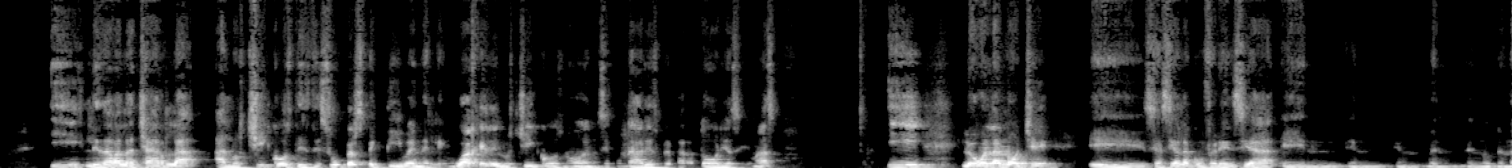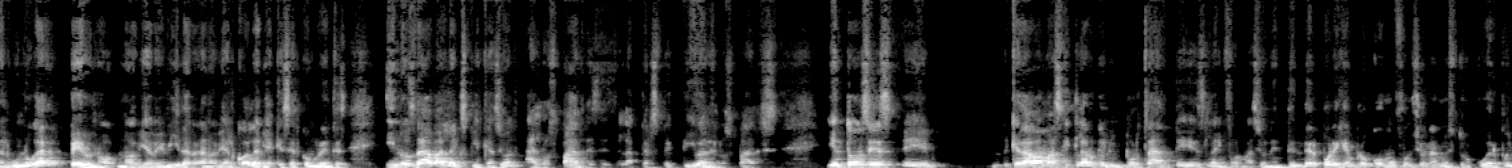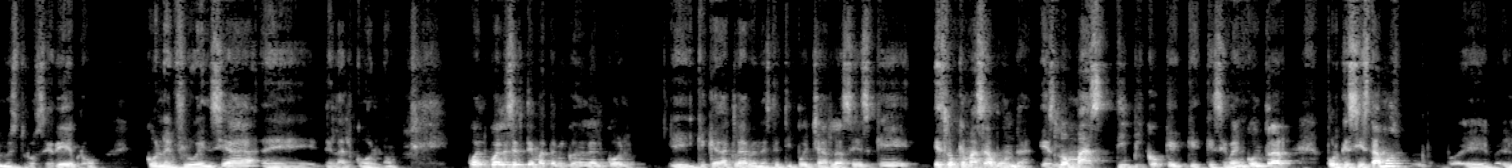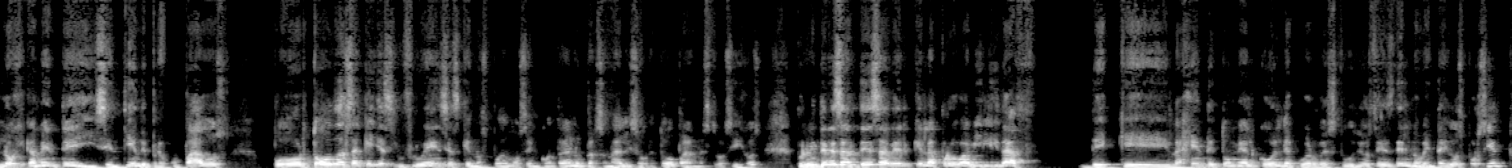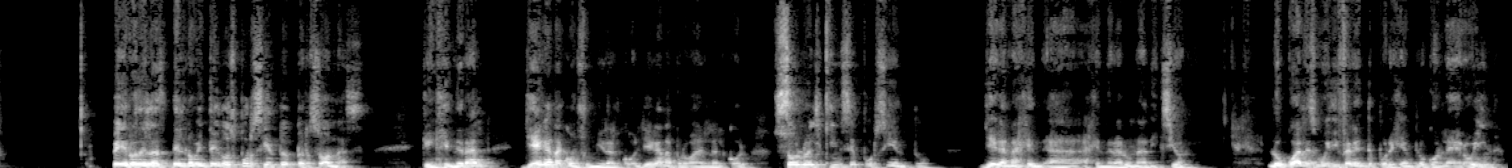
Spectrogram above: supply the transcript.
y le daba la charla a los chicos desde su perspectiva, en el lenguaje de los chicos, ¿no? En secundarias, preparatorias y demás. Y luego en la noche eh, se hacía la conferencia en, en, en, algún lugar, pero no, no había bebida, ¿verdad? No había alcohol, había que ser congruentes y nos daba la explicación a los padres, desde la perspectiva de los padres. Y entonces, quedaba más que claro que lo importante es la información, entender, por ejemplo, cómo funciona nuestro cuerpo y nuestro cerebro con la influencia eh, del alcohol, ¿no? ¿Cuál, ¿Cuál, es el tema también con el alcohol? Y que queda claro en este tipo de charlas es que es lo que más abunda, es lo más típico que, que, se va a encontrar, porque si estamos, eh, lógicamente, y se entiende, preocupados por todas aquellas influencias que nos podemos encontrar en lo personal y sobre todo para nuestros hijos, pues lo interesante es saber que la probabilidad de que la gente tome alcohol, de acuerdo a estudios, es del 92%. Pero de las, del 92% de personas que en general llegan a consumir alcohol, llegan a probar el alcohol, solo el 15% llegan a, a generar una adicción, lo cual es muy diferente, por ejemplo, con la heroína.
